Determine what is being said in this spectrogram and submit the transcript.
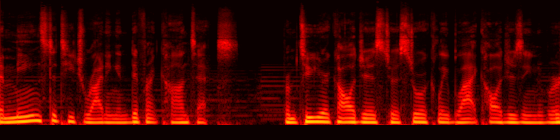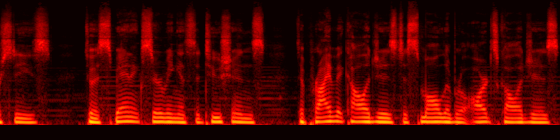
it means to teach writing in different contexts, from two year colleges to historically black colleges and universities, to Hispanic serving institutions, to private colleges, to small liberal arts colleges,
